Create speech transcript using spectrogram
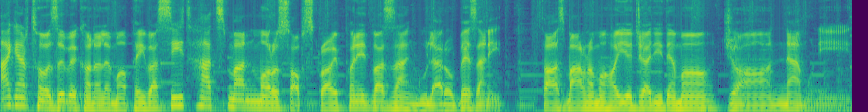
اگر تازه به کانال ما پیوستید حتما ما رو subscribe کنید و زنگوله رو بزنید تا از برنامه های جدید ما جا نمونید.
